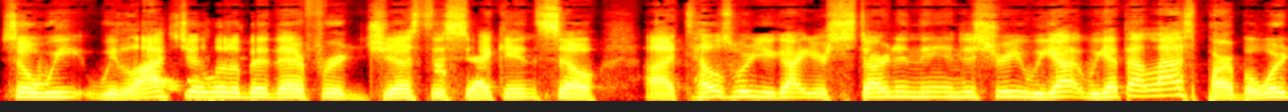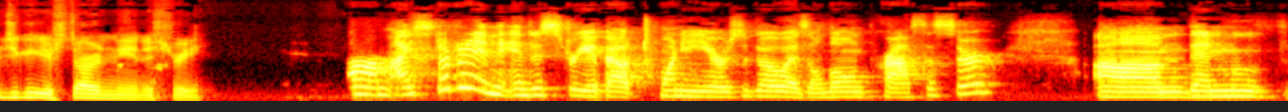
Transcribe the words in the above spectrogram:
So we we lost you a little bit there for just a second. So uh, tell us where you got your start in the industry. We got we got that last part, but where did you get your start in the industry? Um, I started in the industry about 20 years ago as a loan processor. Um, then moved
